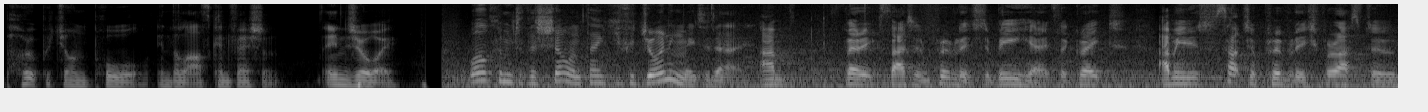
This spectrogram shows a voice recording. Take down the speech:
Pope John Paul in The Last Confession. Enjoy. Welcome to the show, and thank you for joining me today. I'm very excited and privileged to be here. It's a great, I mean, it's such a privilege for us to,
